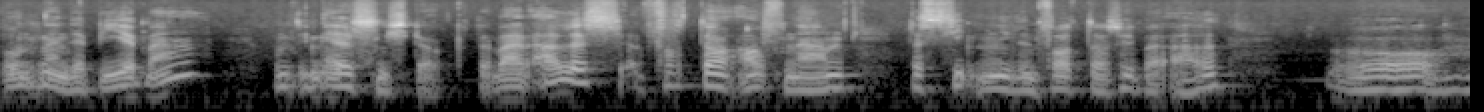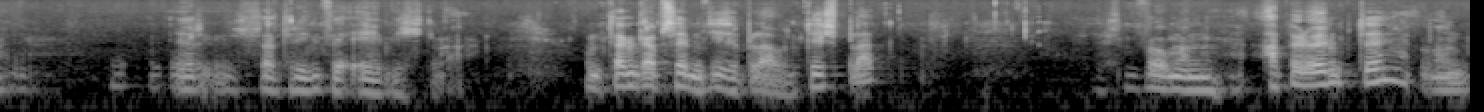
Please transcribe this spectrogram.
Unten an der Bierbar und im ersten Stock. Da war alles Fotoaufnahmen, das sieht man in den Fotos überall, wo er da drin verewigt war. Und dann gab es eben diese blauen Tischplatten, wo man abräumte und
